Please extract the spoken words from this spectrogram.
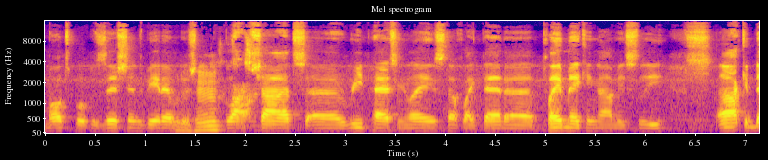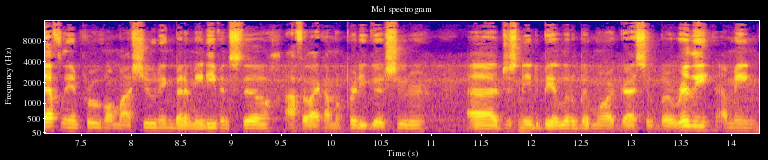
multiple positions, being able to mm-hmm. block shots, uh, read passing lanes, stuff like that. Uh, playmaking, obviously, uh, I could definitely improve on my shooting, but I mean, even still, I feel like I'm a pretty good shooter. Uh, just need to be a little bit more aggressive. But really, I mean,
